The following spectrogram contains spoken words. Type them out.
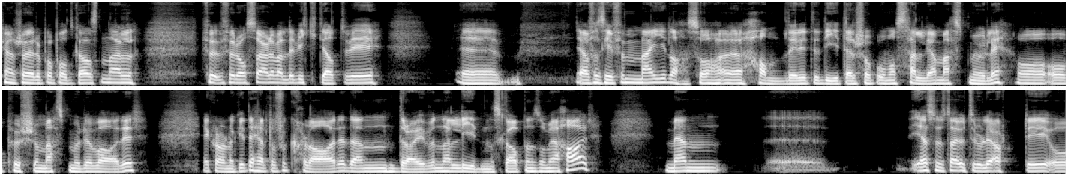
kanskje hører på podkasten, for, for, oss er det veldig viktig at vi eh, jeg får si For meg da, så handler ikke Detailshop om å selge mest mulig og, og, pushe mest mulig varer. Jeg klarer nok ikke helt å forklare den driven eller lidenskapen som jeg har, men eh, jeg syns det er utrolig artig å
